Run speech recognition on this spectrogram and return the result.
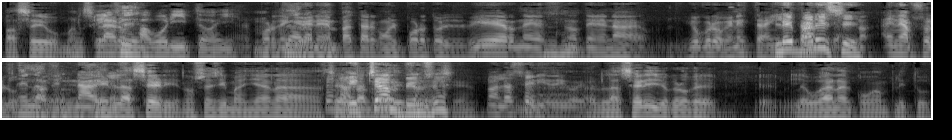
Paseo, Un Marcelo. claro Sí. favorito ahí. El Sporting que viene a empatar con el Porto el viernes, no tiene nada. Yo creo que en esta ¿Le parece? no, en absoluto, En no la- tiene nada. En la serie, no sé si mañana Sí, tanta la Champions, ¿eh? No, en la serie, digo yo. En la serie yo creo que eh, le gana con amplitud.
